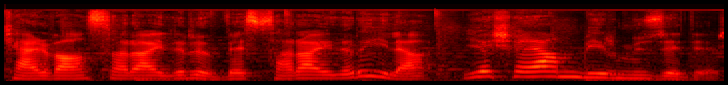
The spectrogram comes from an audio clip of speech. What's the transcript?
kervansarayları ve saraylarıyla yaşayan bir müzedir.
